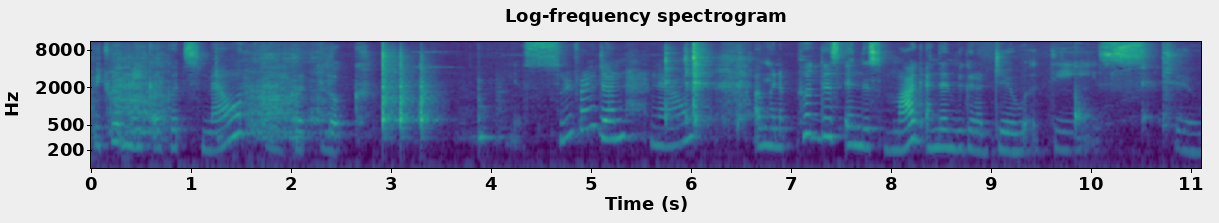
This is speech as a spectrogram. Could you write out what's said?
which will make a good smell and a good look. Yes. So we're finally done. Now I'm gonna put this in this mug and then we're gonna do these two.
